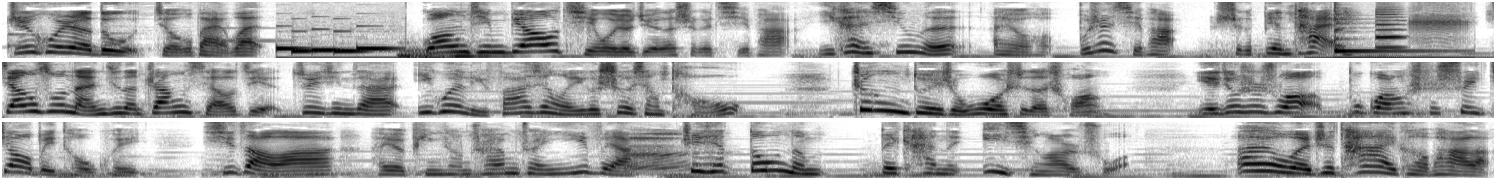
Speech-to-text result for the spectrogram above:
知乎热度九百万。光听标题我就觉得是个奇葩，一看新闻，哎呦，不是奇葩，是个变态。江苏南京的张小姐最近在衣柜里发现了一个摄像头。正对着卧室的床，也就是说，不光是睡觉被偷窥，洗澡啊，还有平常穿不穿衣服呀，这些都能被看得一清二楚。哎呦喂，这太可怕了！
